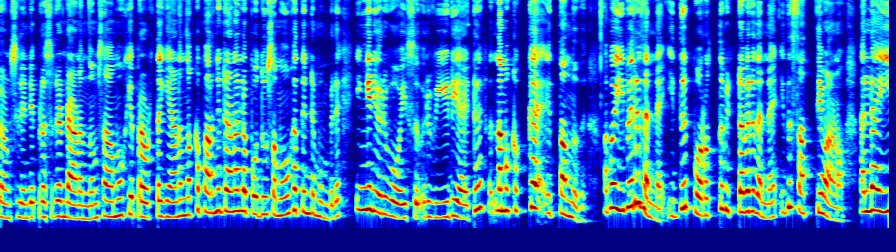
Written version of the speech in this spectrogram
കൗൺസിലിന്റെ പ്രസിഡന്റ് ആണെന്നും സാമൂഹ്യ പ്രവർത്തകയാണെന്നൊക്കെ പറഞ്ഞിട്ടാണല്ലോ പൊതു സമൂഹത്തിന്റെ മുമ്പിൽ ഇങ്ങനെയൊരു വോയിസ് ഒരു വീഡിയോ ആയിട്ട് നമുക്കൊക്കെ തന്നത്. അപ്പോൾ ഇവർ തന്നെ ഇത് പുറത്ത് വിട്ടവർ തന്നെ ഇത് സത്യമാണോ? അല്ല ഈ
